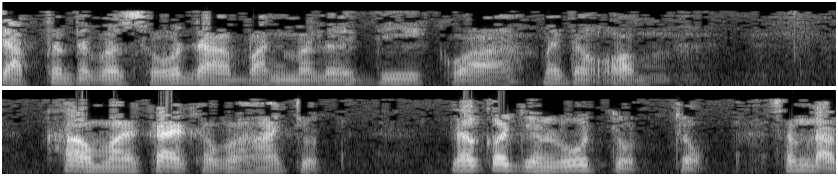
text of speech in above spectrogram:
จับตั้งแต่ประโสดาบันมาเลยดีกว่า ไม่ต้องอ้อม เข้ามาใกล้เข้ามาหาจุด แล้วก็ยังรู้จุดจบสำหรับ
